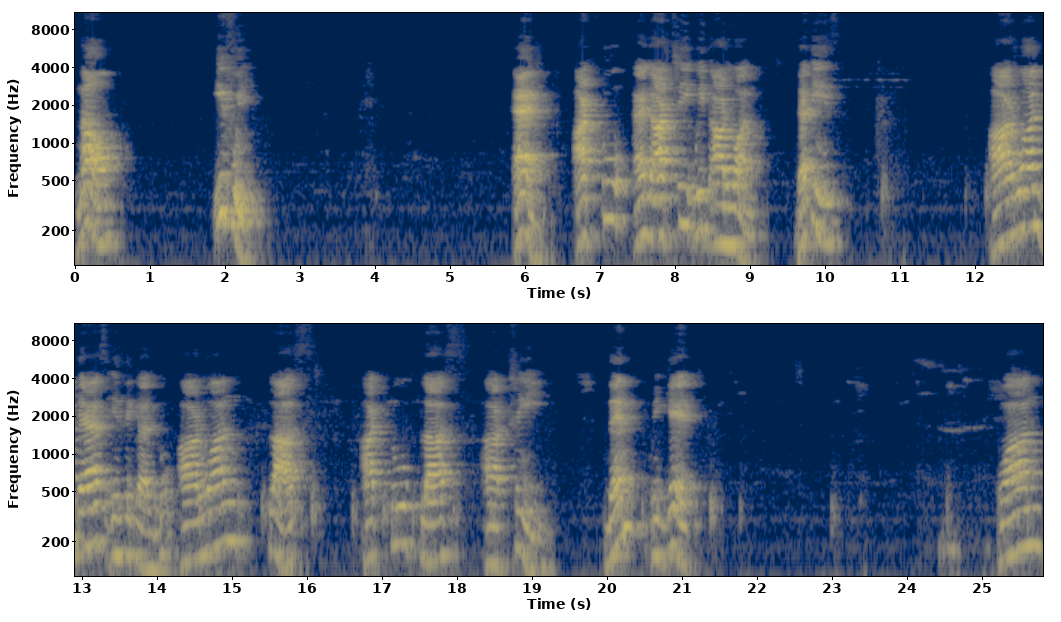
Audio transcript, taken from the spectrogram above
Now, if we add R2 and R3 with R1, that is R1 dash is equal to R1 plus R2 plus R3, then we get 1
